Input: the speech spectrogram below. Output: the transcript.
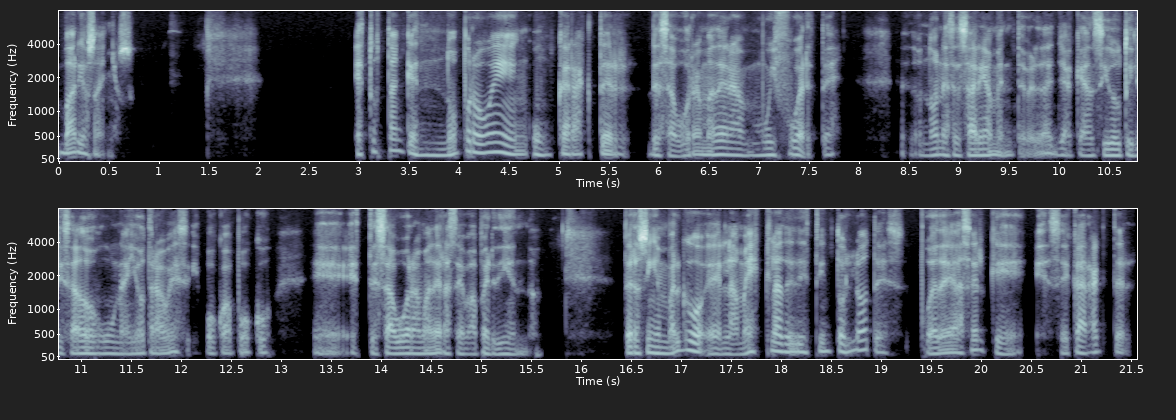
varios años. Estos tanques no proveen un carácter de sabor a madera muy fuerte, no necesariamente, ¿verdad? Ya que han sido utilizados una y otra vez y poco a poco eh, este sabor a madera se va perdiendo. Pero sin embargo, eh, la mezcla de distintos lotes puede hacer que ese carácter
